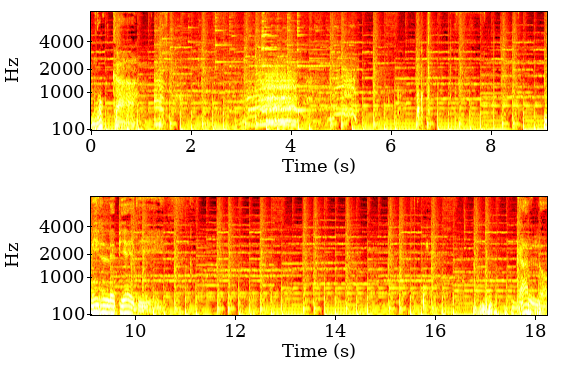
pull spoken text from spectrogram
Mucca. Mille piedi. Gallo.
